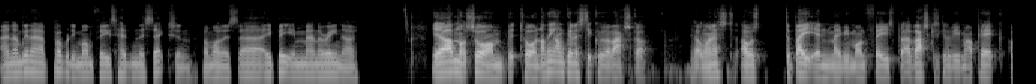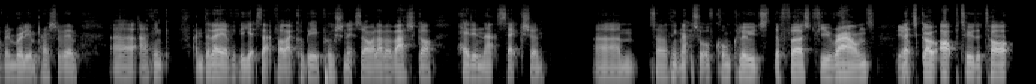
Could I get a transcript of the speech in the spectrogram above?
and I'm going to have probably Monfils heading this section. If I'm honest, uh, he beat him Mannarino. Yeah, I'm not sure. I'm a bit torn. I think I'm going to stick with Vashka. If I'm honest, I was debating maybe Monfils, but Ivashka's going to be my pick. I've been really impressed with him. Uh, and I think and Andreev, if he gets that far, that could be pushing it. So I'll have Ivashka head in that section. Um, so I think that sort of concludes the first few rounds. Yep. Let's go up to the top.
